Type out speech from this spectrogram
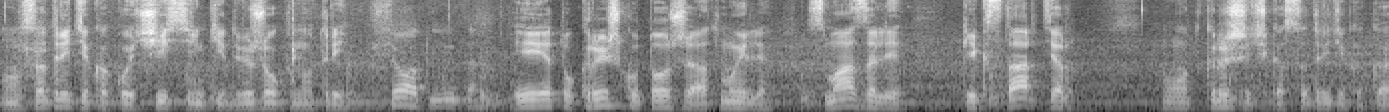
Вон, смотрите, какой чистенький движок внутри. Все отмыто. И эту крышку тоже отмыли. Смазали. Кикстартер. Вот, крышечка, смотрите, какая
